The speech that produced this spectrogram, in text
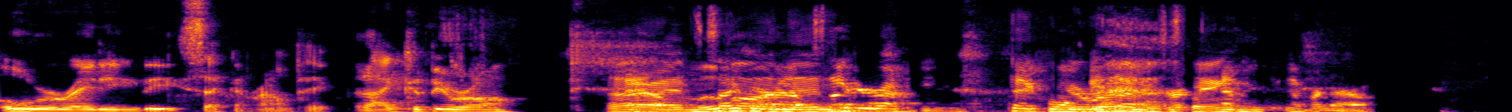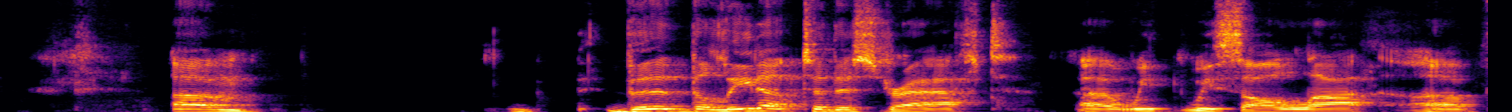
overrating the second round pick, but I could be wrong. All right, um, move on round, then. Pick won't You're running this thing. Number now. Um, the the lead up to this draft, uh, we we saw a lot of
